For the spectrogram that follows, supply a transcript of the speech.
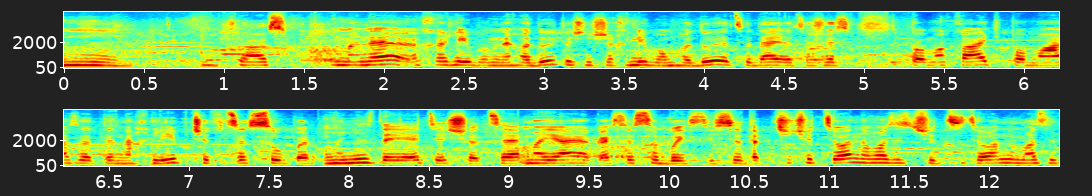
М, Клас. Мене хлібом не годують, точніше хлібом годує, це дає це щось помакати, помазати на хлібчик. Це супер. Мені здається, що це моя якась особистість. Так чуть-чуть цього намазати, чуть-чуть цього намазати,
